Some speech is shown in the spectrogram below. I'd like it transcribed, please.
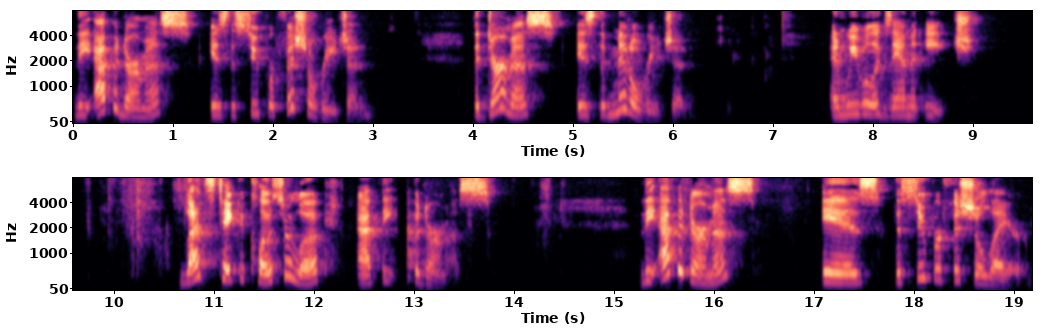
The epidermis is the superficial region. The dermis is the middle region. And we will examine each. Let's take a closer look at the epidermis. The epidermis is the superficial layer,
